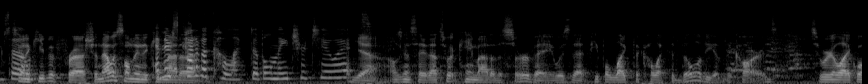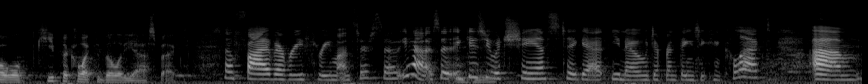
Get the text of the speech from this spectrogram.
it's so going to keep it fresh, and that was something that came out. and there's out kind of of a collectible nature to it. Yeah, I was gonna say that's what came out of the survey was that people like the collectability of the cards. So we were like, well, we'll keep the collectability aspect. So five every three months or so. Yeah. So it gives Mm-hmm. you a chance to get you know different things you can collect. Um,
